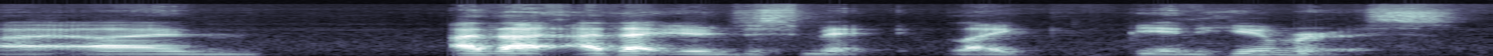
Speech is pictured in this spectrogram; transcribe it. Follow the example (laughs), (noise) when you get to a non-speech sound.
I, I'm I thought I thought you're just like being humorous.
